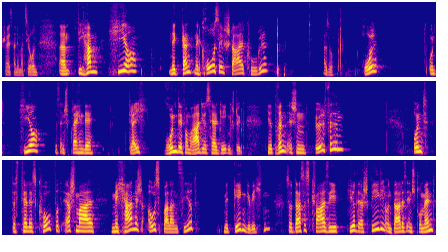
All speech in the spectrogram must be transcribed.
scheiß Animation, ähm, die haben hier eine, ganz, eine große Stahlkugel, also hohl, und hier das entsprechende gleich runde vom Radius her Gegenstück. Hier drin ist ein Ölfilm und das Teleskop wird erstmal mechanisch ausbalanciert mit Gegengewichten, sodass es quasi hier der Spiegel und da das Instrument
